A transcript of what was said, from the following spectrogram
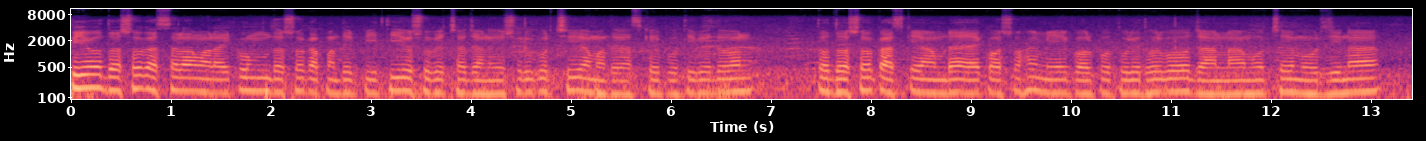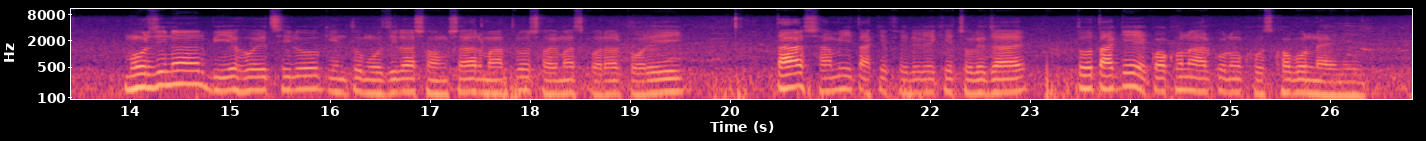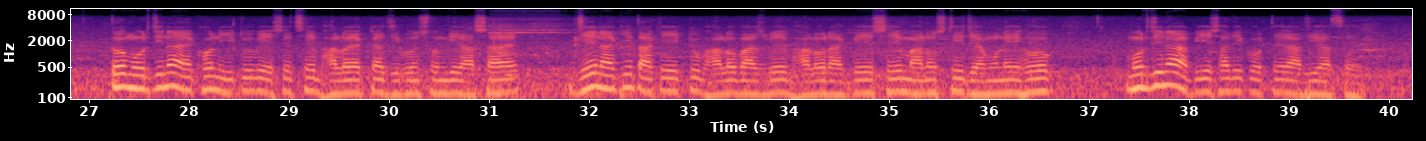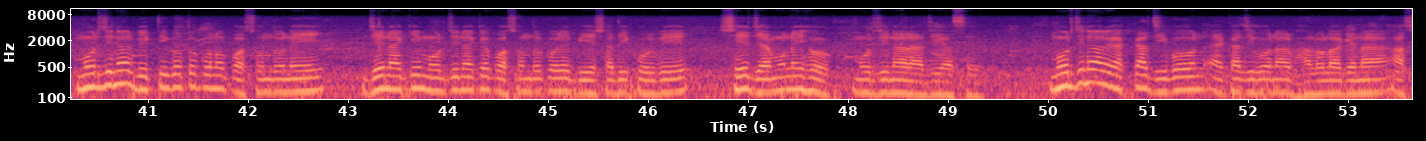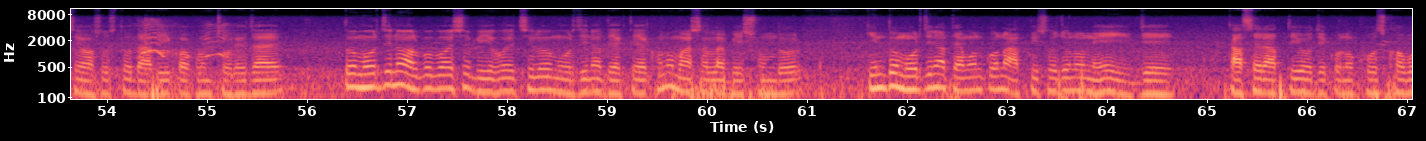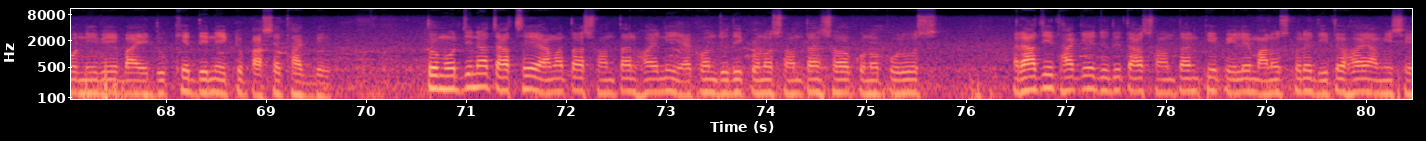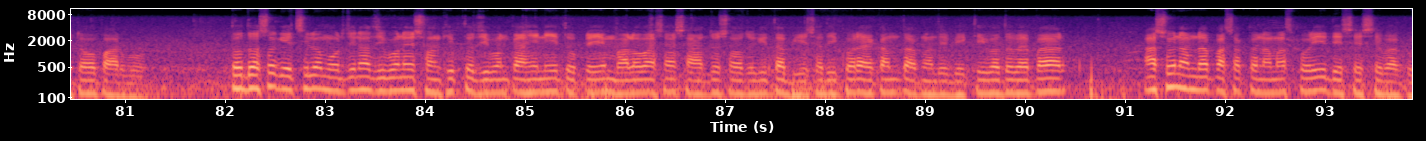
প্রিয় দর্শক, আসসালামু আলাইকুম। দর্শক, আপনাদের প্রীতি ও শুভেচ্ছা জানিয়ে শুরু করছি আমাদের আজকের প্রতিবেদন। তো দর্শক, আজকে আমরা এক অসহায় মেয়ের গল্প তুলে ধরব, যার নাম হচ্ছে মর্জিনা। মর্জিনার বিয়ে হয়েছিল, কিন্তু মজিলা সংসার মাত্র ছয় মাস করার পরেই তার স্বামী তাকে ফেলে রেখে চলে যায়। তো তাকে কখনো আর কোনো খোঁজ খবর নেয়নি। তো মর্জিনা এখন ইউটিউবে এসেছে ভালো একটা জীবনসঙ্গীর আশায়। যে নাকি তাকে একটু ভালোবাসবে, ভালো রাখবে, সে মানুষটি যেমনই হোক। মর্জিনা বিয়ে শাদি করতে রাজি আছে। মর্জিনার ব্যক্তিগত কোনো পছন্দ নেই। যে নাকি মর্জিনাকে পছন্দ করে বিয়ে শাদি করবে, সে যেমনই হোক মর্জিনা রাজি আছে। মর্জিনার একা জীবন একা জীবন আর ভালো লাগে না। আছে অসুস্থ দাদি কখন চলে যায়। তো মর্জিনা অল্প বয়সে বিয়ে হয়েছিল। মর্জিনা দেখতে এখনও মাসাল্লাহ বেশ সুন্দর। কিন্তু মর্জিনা তেমন কোনো আত্মীয় স্বজনও নেই যে কাছের আত্মীয় যে কোনো খোঁজ খবর নেবে বা এই দুঃখের দিনে একটু পাশে থাকবে। তো মর্জিনা চাচ্ছে, আমার তো আর সন্তান হয়নি। এখন যদি কোনো সন্তান সহ কোনো পুরুষ রাজি থাকে, যদি তার সন্তানকে পেলে মানুষ করে দিতে হয়, আমি সেটাও পারব। তো দর্শক, এ ছিল মর্জিনা জীবনের সংক্ষিপ্ত জীবন কাহিনী। তো প্রেম, ভালোবাসা, সাহায্য, সহযোগিতা, বিয়ে শাদী করা একান্ত আপনাদের ব্যক্তিগত ব্যাপার। আসুন আমরা পাশাক্ত নামাজ পড়ি, দেশের সেবা করি।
